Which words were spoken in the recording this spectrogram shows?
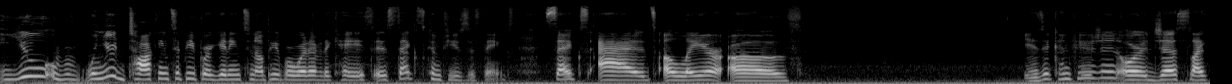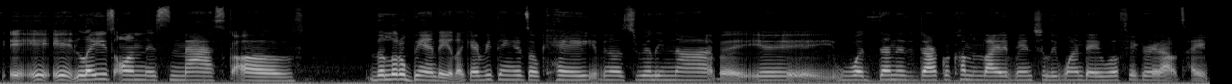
you when you're talking to people or getting to know people or whatever the case is sex confuses things. Sex adds a layer of is it confusion? Or just like it, it, lays on this mask of the little band-aid. Like everything is okay even though it's really not but it, what's done in the dark will come to light eventually one day we'll figure it out type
